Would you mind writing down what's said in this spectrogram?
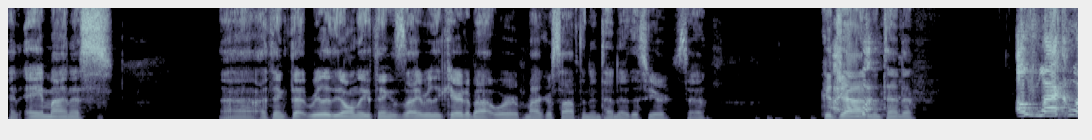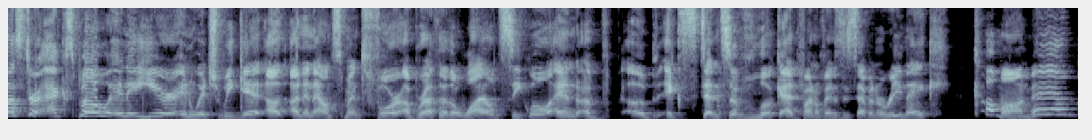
an A minus. Uh, I think that really the only things I really cared about were Microsoft and Nintendo this year. So good I- job, what- Nintendo. A lackluster expo in a year in which we get a, an announcement for a Breath of the Wild sequel and a, a extensive look at Final Fantasy VII remake. Come on, man.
